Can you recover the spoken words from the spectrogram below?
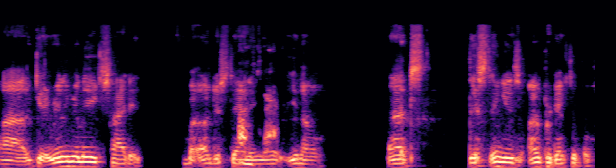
uh, get really, really excited, but understanding, okay. you know, that's this thing is unpredictable.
